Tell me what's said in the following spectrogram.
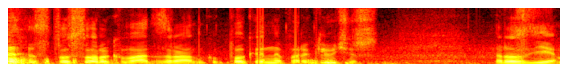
140 Вт зранку, поки не переключиш роз'єм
